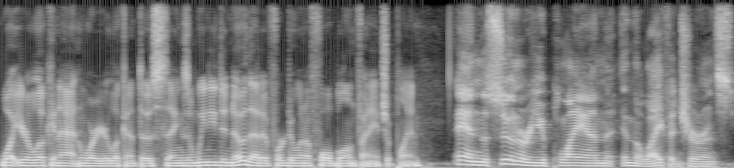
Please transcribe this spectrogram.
what you're looking at and where you're looking at those things, and we need to know that if we're doing a full blown financial plan. And the sooner you plan in the life insurance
